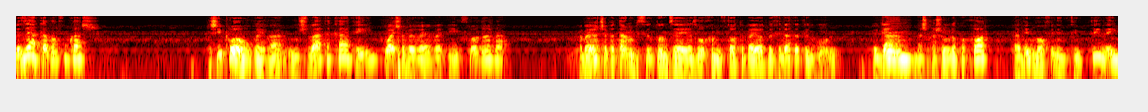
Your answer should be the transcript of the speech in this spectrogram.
וזה הקו המפוקש. השיפוע הוא רבע, ומשוואת הקו היא y שווה רבע x ועוד רבע. הבעיות שפתרנו בסרטון זה יעזרו לכם לפתור את הבעיות ביחידת התרגול, וגם, מה שחשוב לא פחות, להבין באופן אינטואיטיבי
